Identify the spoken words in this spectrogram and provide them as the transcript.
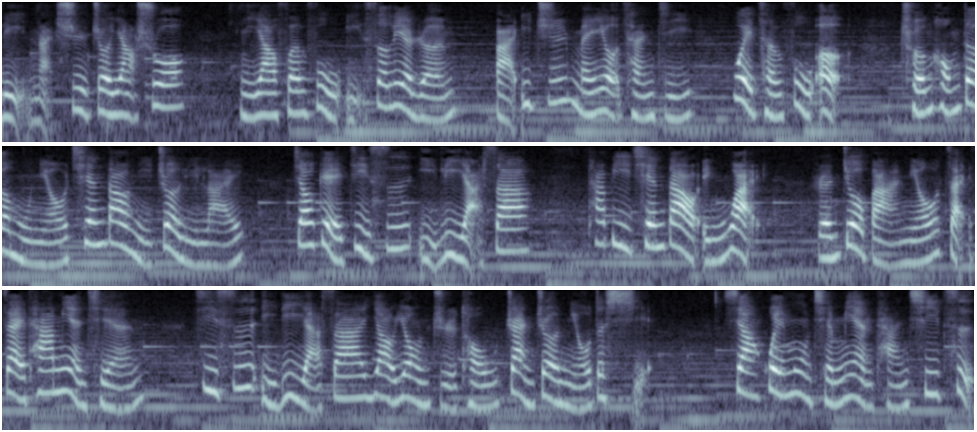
例，乃是这样说：你要吩咐以色列人，把一只没有残疾、未曾负恶、纯红的母牛牵到你这里来，交给祭司以利亚撒，他必牵到营外，人就把牛宰在他面前。祭司以利亚撒要用指头蘸这牛的血。向会幕前面弹七次，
